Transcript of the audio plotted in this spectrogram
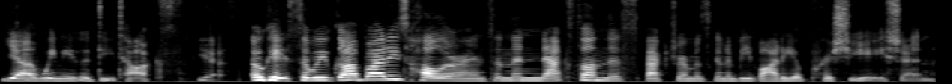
yeah, we need a detox. Yes. Okay, so we've got body tolerance, and then next on this spectrum is going to be body appreciation.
